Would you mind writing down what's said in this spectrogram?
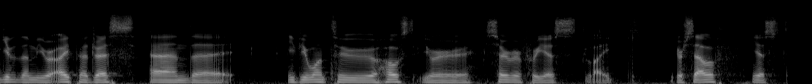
give them your IP address. And uh, if you want to host your server for just like yourself just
